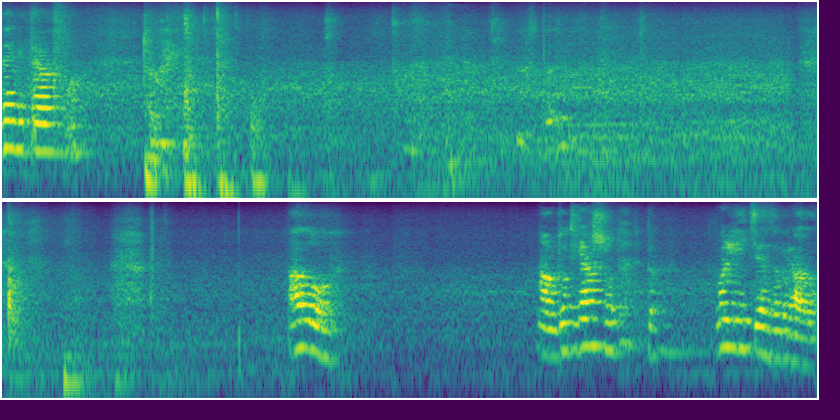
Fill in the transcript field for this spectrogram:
де мій телефон? Ой. Господи. Алло. Мам, тут я що? Поліція забрала.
